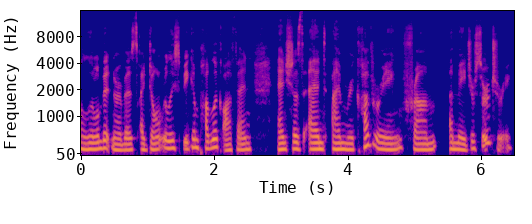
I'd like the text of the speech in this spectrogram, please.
a little bit nervous. I don't really speak in public often. And she says, And I'm recovering from a major surgery.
